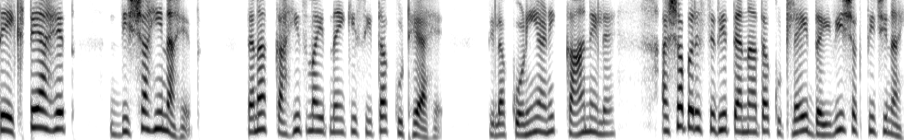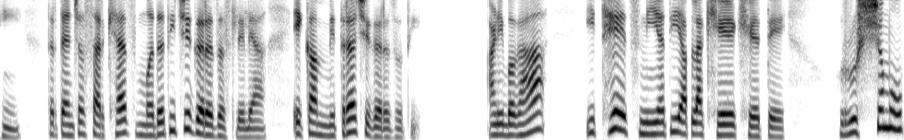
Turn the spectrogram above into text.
ते एकटे आहेत दिशाहीन आहेत. त्यांना काहीच माहीत नाही की सीता कुठे आहे. तिला कोणी आणि का नेलंय? अशा परिस्थितीत त्यांना आता कुठल्याही दैवी शक्तीची नाही तर त्यांच्यासारख्याच मदतीची गरज असलेल्या एका मित्राची गरज होती. आणि बघा इथेच नियती आपला खेळ खेळते. ऋष्यमुख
